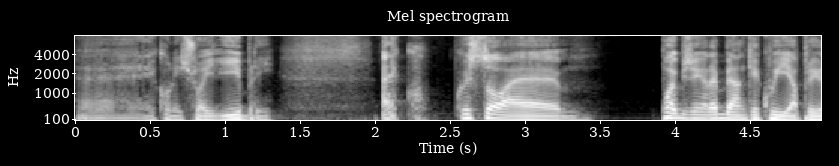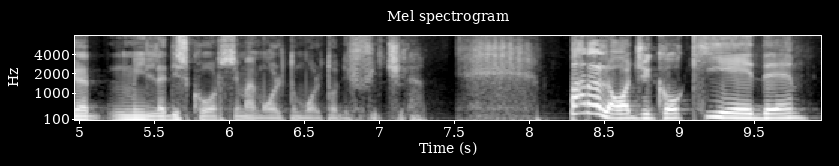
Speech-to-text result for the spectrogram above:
eh, con i suoi libri. Ecco, questo è... Poi bisognerebbe anche qui aprire mille discorsi, ma è molto molto difficile. Paralogico chiede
